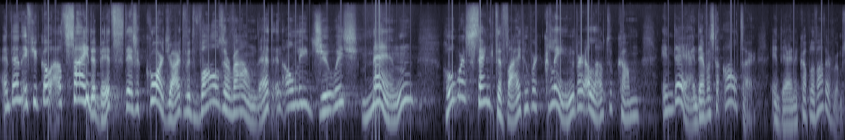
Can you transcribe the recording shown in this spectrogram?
And then, if you go outside a bit, there's a courtyard with walls around that, and only Jewish men who were sanctified, who were clean, were allowed to come in there. And there was the altar in there and a couple of other rooms.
